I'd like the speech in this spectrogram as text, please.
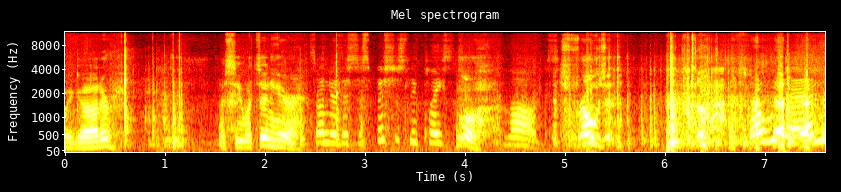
We got her. Let's see what's in here. It's under the suspiciously placed Oh. logs. It's frozen. Frozen.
